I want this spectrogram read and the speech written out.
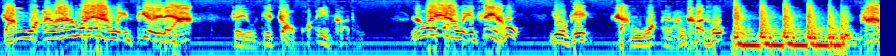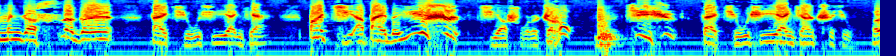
张光远、罗延威弟儿俩，这又给赵匡胤磕头。罗延威最后又给张光远磕头。他们这四个人在酒席宴前把结拜的仪式结束了之后，继续在酒席宴前吃酒。呃。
